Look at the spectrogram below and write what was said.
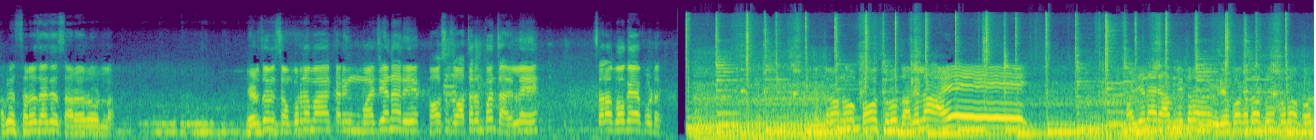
आपल्या सरळ जायचं सारळ रोडला. व्हिडिओ तुम्ही संपूर्ण बघा कारण मजा येणार आहे. पावसाचं वातावरण पण झालेलं आहे. चला बघूया पुढं. मित्रांनो पाऊस सुरू झालेला आहे. मजे नाही आज मित्रांनो व्हिडिओ बघत आहात तुम्ही पूर्ण फुल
